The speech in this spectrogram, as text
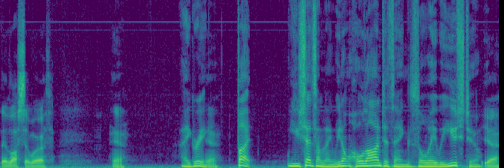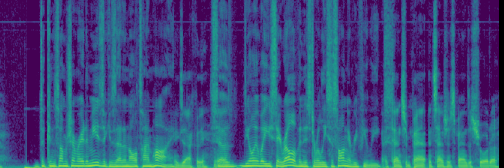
they've lost their worth. Yeah, I agree. yeah, But you said something. We don't hold on to things the way we used to. yeah, The consumption rate of music is at an all-time high. exactly. So yeah. the only way you stay relevant is to release a song every few weeks. attention pan, attention spans are shorter.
